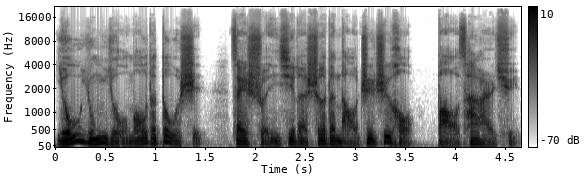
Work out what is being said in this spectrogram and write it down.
有勇有谋的斗士，在吮吸了蛇的脑汁之后，饱餐而去。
